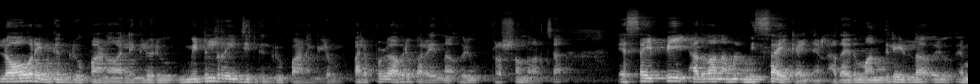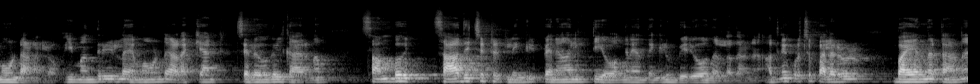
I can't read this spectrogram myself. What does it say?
ലോവർ ഇൻകം ഗ്രൂപ്പാണോ അല്ലെങ്കിൽ ഒരു മിഡിൽ റേഞ്ച് ഇൻകം ഗ്രൂപ്പാണെങ്കിലും പലപ്പോഴും അവർ പറയുന്ന ഒരു പ്രശ്നം എന്ന് വെച്ചാൽ എസ് ഐ പി അഥവാ നമ്മൾ മിസ്സായി കഴിഞ്ഞാൽ അതായത് മന്ത്ലി ഉള്ള ഒരു എമൗണ്ട് ആണല്ലോ ഈ മന്ത്ലി ഉള്ള എമൗണ്ട് അടയ്ക്കാൻ ചിലവുകൾ കാരണം സംഭവി സാധിച്ചിട്ടില്ലെങ്കിൽ പെനാൽറ്റിയോ അങ്ങനെ എന്തെങ്കിലും വരുമോ എന്നുള്ളതാണ്. അതിനെക്കുറിച്ച് പലരും ഭയന്നിട്ടാണ്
